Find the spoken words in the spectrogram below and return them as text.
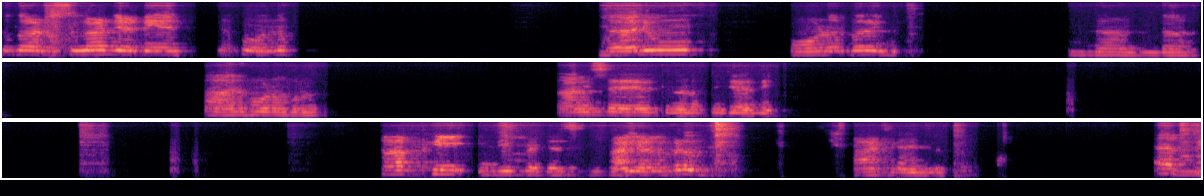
സുഖാണ് സുഖാണ് ചേട്ടേ ഞാൻ പോന്നു. ഞാനും ഫോൺ നമ്പർ എന്താ എന്താ? ആര് ഫോൺ നമ്പർ ആവശ്യം എടുക്കുന്നുണ്ട് ചേട്ടനെ ഹാപ്പി ഇൻഡിപെൻഡൻസ്. അയാൾക്കടും ഹാപ്പി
